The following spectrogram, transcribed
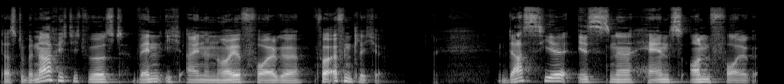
dass du benachrichtigt wirst, wenn ich eine neue Folge veröffentliche. Das hier ist eine Hands-on-Folge.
